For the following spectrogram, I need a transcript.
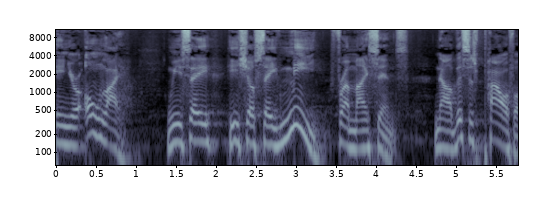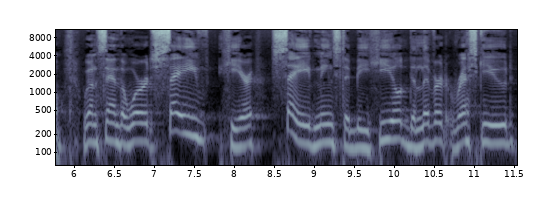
in your own life. When you say, He shall save me from my sins. Now, this is powerful. We understand the word save here. Save means to be healed, delivered, rescued,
